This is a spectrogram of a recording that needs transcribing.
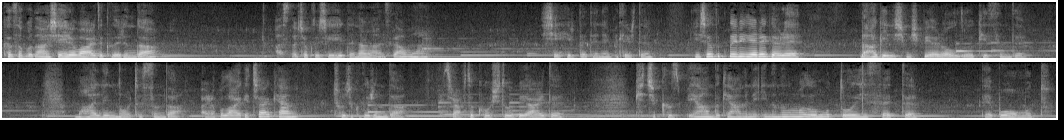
kasabadan şehre vardıklarında aslında çok da şehir denemezdi ama şehirde denebilirdi. Yaşadıkları yere göre daha gelişmiş bir yer olduğu kesindi. Mahallenin ortasında arabalar geçerken çocukların da etrafta koştuğu bir yerde. Küçük kız bir anda kendini inanılmaz umut dolu hissetti. Ve bu umut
